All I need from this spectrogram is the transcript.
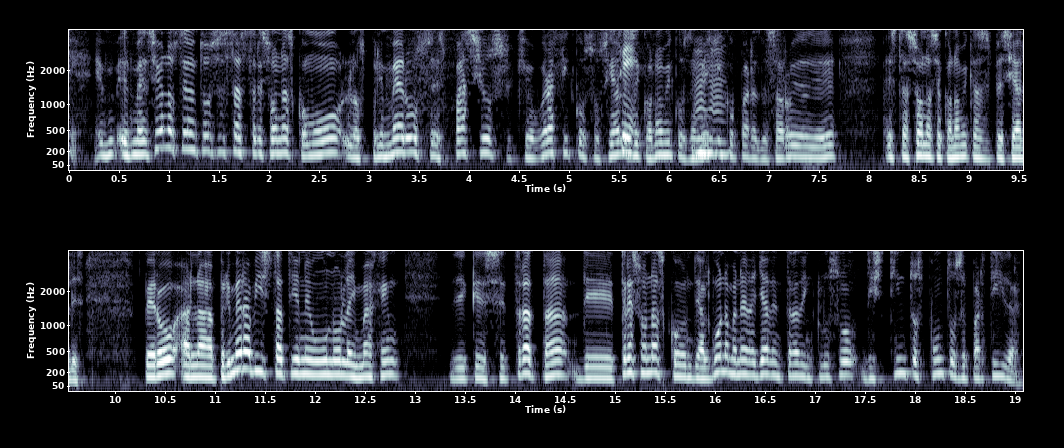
Eh, eh, menciona usted entonces estas tres zonas como los primeros espacios geográficos, sociales, económicos de México para el desarrollo de estas zonas económicas especiales. Pero a la primera vista tiene uno la imagen de que se trata de tres zonas con, de alguna manera ya de entrada, incluso distintos puntos de partida.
